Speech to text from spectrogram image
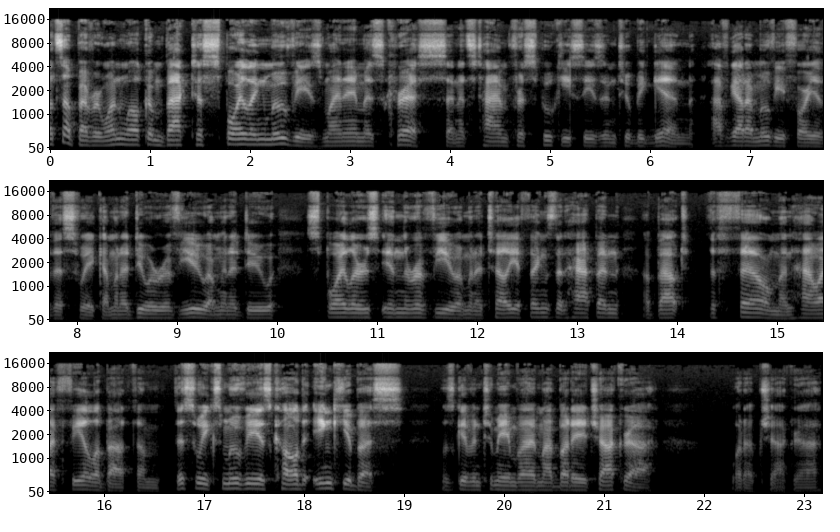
What's up, everyone? Welcome back to Spoiling Movies. My name is Chris, and it's time for spooky season to begin. I've got a movie for you this week. I'm going to do a review. I'm going to do spoilers in the review. I'm going to tell you things that happen about the film and how I feel about them. This week's movie is called Incubus. It was given to me by my buddy Chakra. What up, Chakra?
